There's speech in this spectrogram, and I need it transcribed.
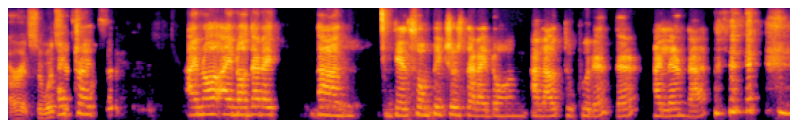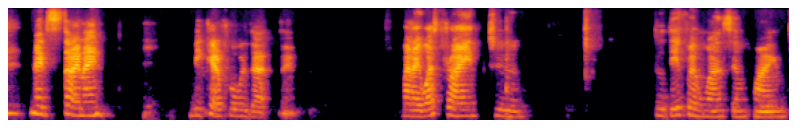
All right, so what's I your? tried. I know, I know that I, um, there's some pictures that I don't allow to put it there. I learned that. Next time I be careful with that thing. But I was trying to do different ones and find.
